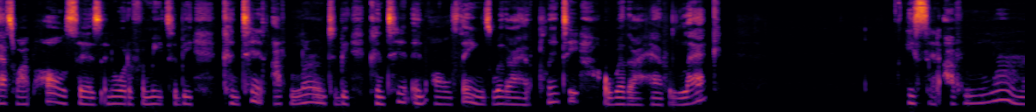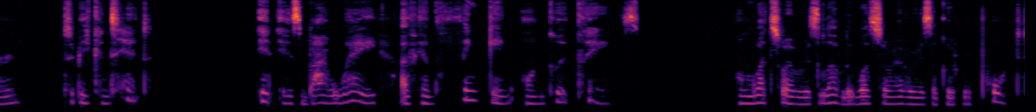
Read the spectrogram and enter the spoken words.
That's why Paul says, in order for me to be content, I've learned to be content in all things, whether I have plenty or whether I have lack. He said, I've learned to be content. It is by way of him thinking on good things, on whatsoever is lovely, whatsoever is a good report,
